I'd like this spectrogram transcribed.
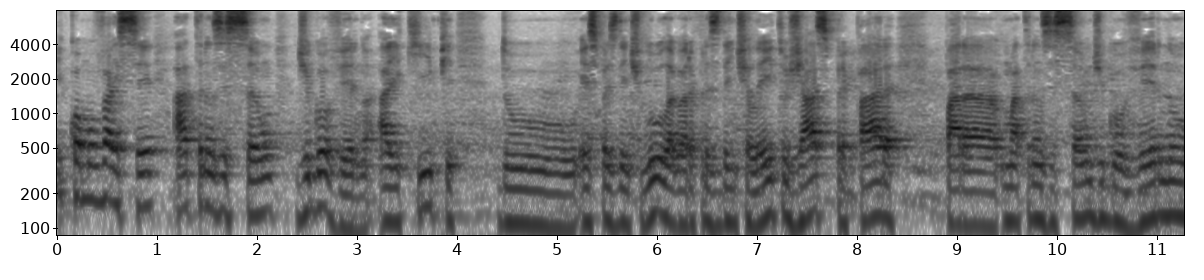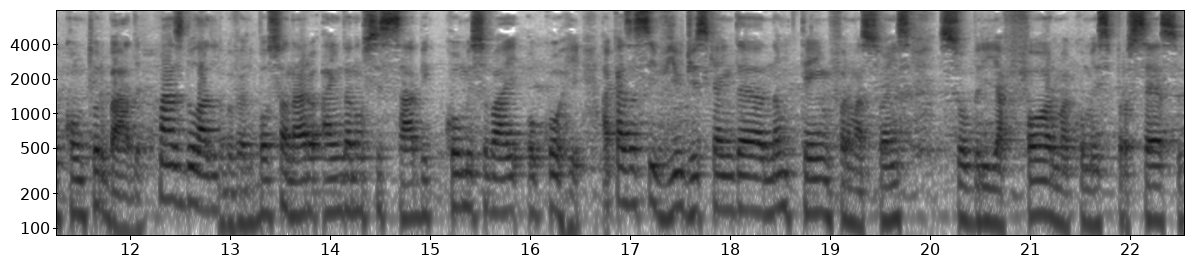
e como vai ser a transição de governo. A equipe do ex-presidente Lula, agora presidente eleito, já se prepara para uma transição de governo conturbada. Mas do lado do governo Bolsonaro ainda não se sabe como isso vai ocorrer. A Casa Civil diz que ainda não tem informações sobre a forma como esse processo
